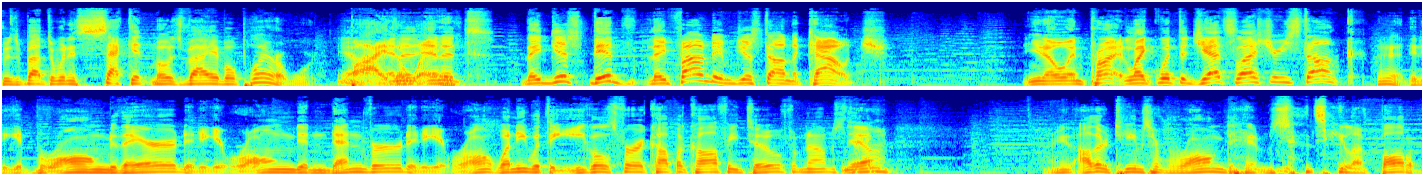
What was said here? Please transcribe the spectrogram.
who's about to win his second most valuable player award. yeah. By and the it- way, and it's they just did. They found him just on the couch. You know, and pri- like with the Jets last year, he stunk. Yeah, did he get wronged there? Did he get wronged in Denver? Did he get wrong? Wasn't he with the Eagles for a cup of coffee too? If I'm not mistaken. Yeah. I mean, other teams have wronged him since he left Baltimore.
